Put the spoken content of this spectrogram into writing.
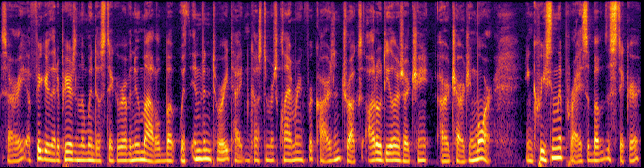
sorry, a figure that appears on the window sticker of a new model, but with inventory tight and customers clamoring for cars and trucks, auto dealers are cha- are charging more, increasing the price above the sticker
